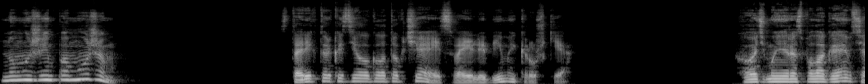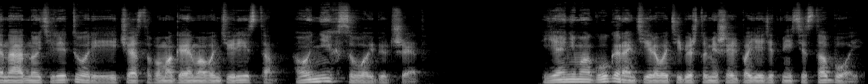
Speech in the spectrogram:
Но мы же им поможем. Старик только сделал глоток чая из своей любимой кружки. Хоть мы и располагаемся на одной территории и часто помогаем авантюристам, у них свой бюджет. Я не могу гарантировать тебе, что Мишель поедет вместе с тобой.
